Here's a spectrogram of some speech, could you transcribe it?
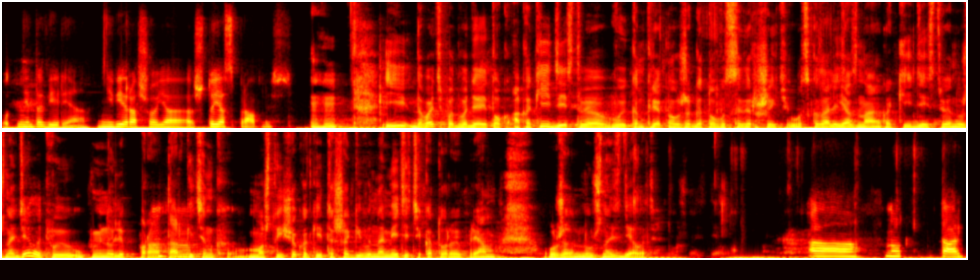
Вот недоверие, не вера, что я, что я справлюсь. Мгм. И давайте подводя итог. А какие действия вы конкретно уже готовы совершить? Вы сказали, я знаю, какие действия нужно делать. Вы упомянули про Мгм. таргетинг. Может, еще какие-то шаги вы наметите, которые прям уже нужно сделать? А, ну, таргет.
